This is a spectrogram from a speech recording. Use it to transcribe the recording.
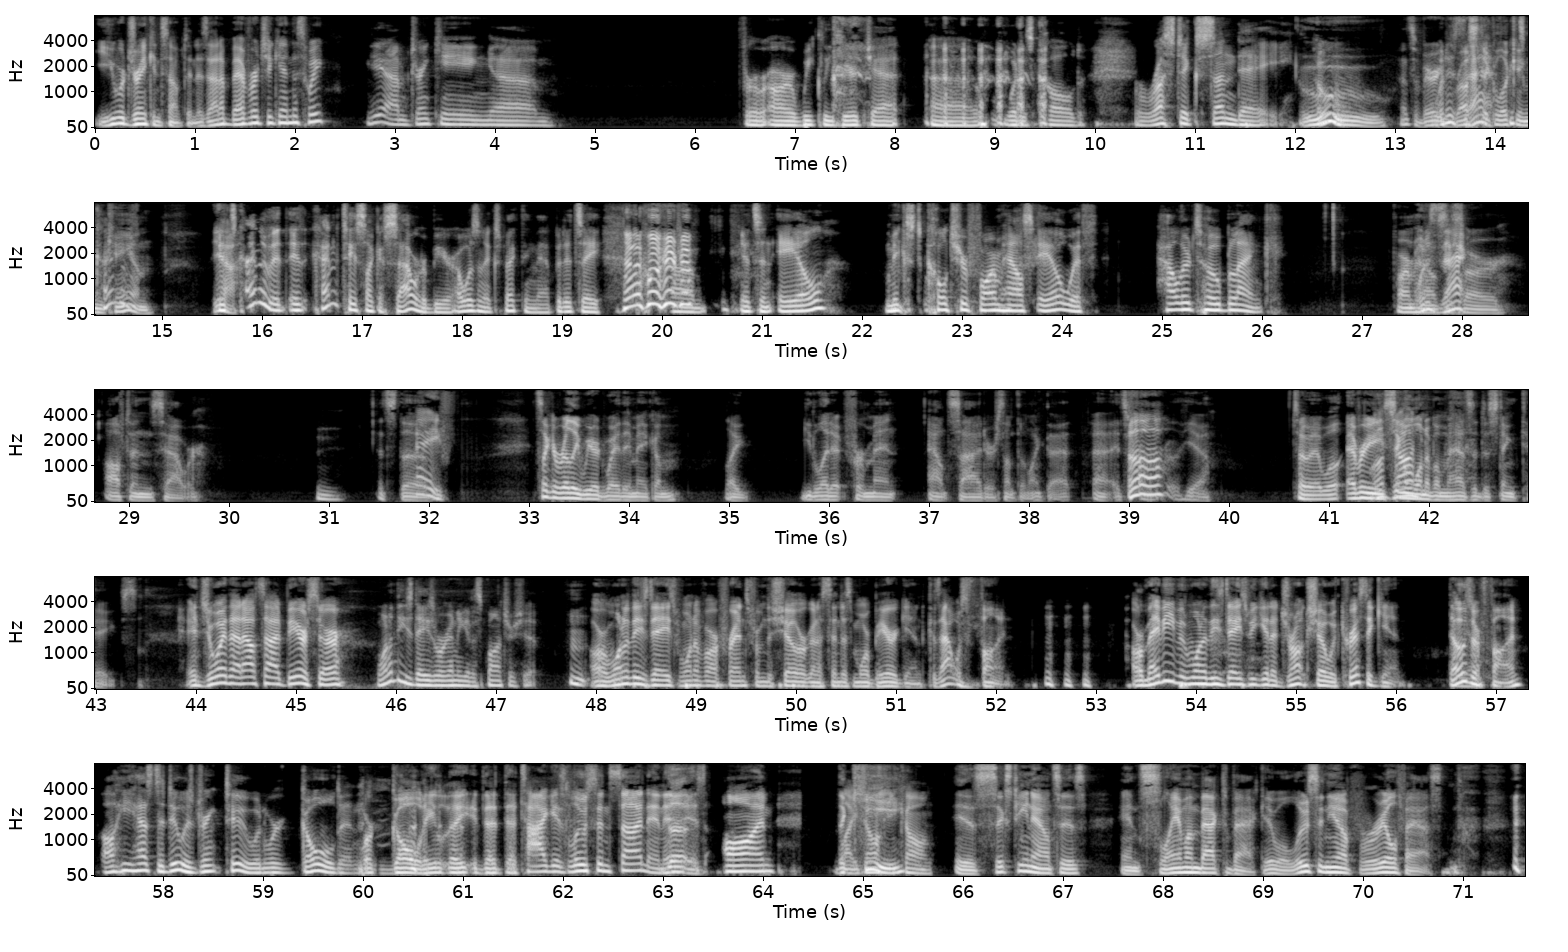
You were drinking something. Is that a beverage again this week? Yeah, I'm drinking um, for our weekly beer chat. Uh, what is called Rustic Sunday. Ooh, that's a very rustic that? looking It's kind of- can. Yeah. It's kind of it. It kind of tastes like a sour beer. I wasn't expecting that, but it's a um, it's an ale, mixed culture farmhouse ale with Hallertau Blanc. Farmhouses that? are often sour. Hmm. It's the hey, it's like a really weird way they make them. Like you let it ferment outside or something like that. Uh, it's Uh. yeah. So it will every Well, single John- one of them has a distinct taste. enjoy that outside beer, sir. One of these days, we're going to get a sponsorship. Or one of these days, one of our friends from the show are going to send us more beer again because that was fun. or maybe even one of these days we get a drunk show with Chris again. Those Yeah. are fun. All he has to do is drink two, and we're golden. We're gold. he, the, the the tie gets loosened, son, and The- it is on The like Donkey key Kong. Is 16 ounces and slam them back to back. It will loosen you up real fast.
